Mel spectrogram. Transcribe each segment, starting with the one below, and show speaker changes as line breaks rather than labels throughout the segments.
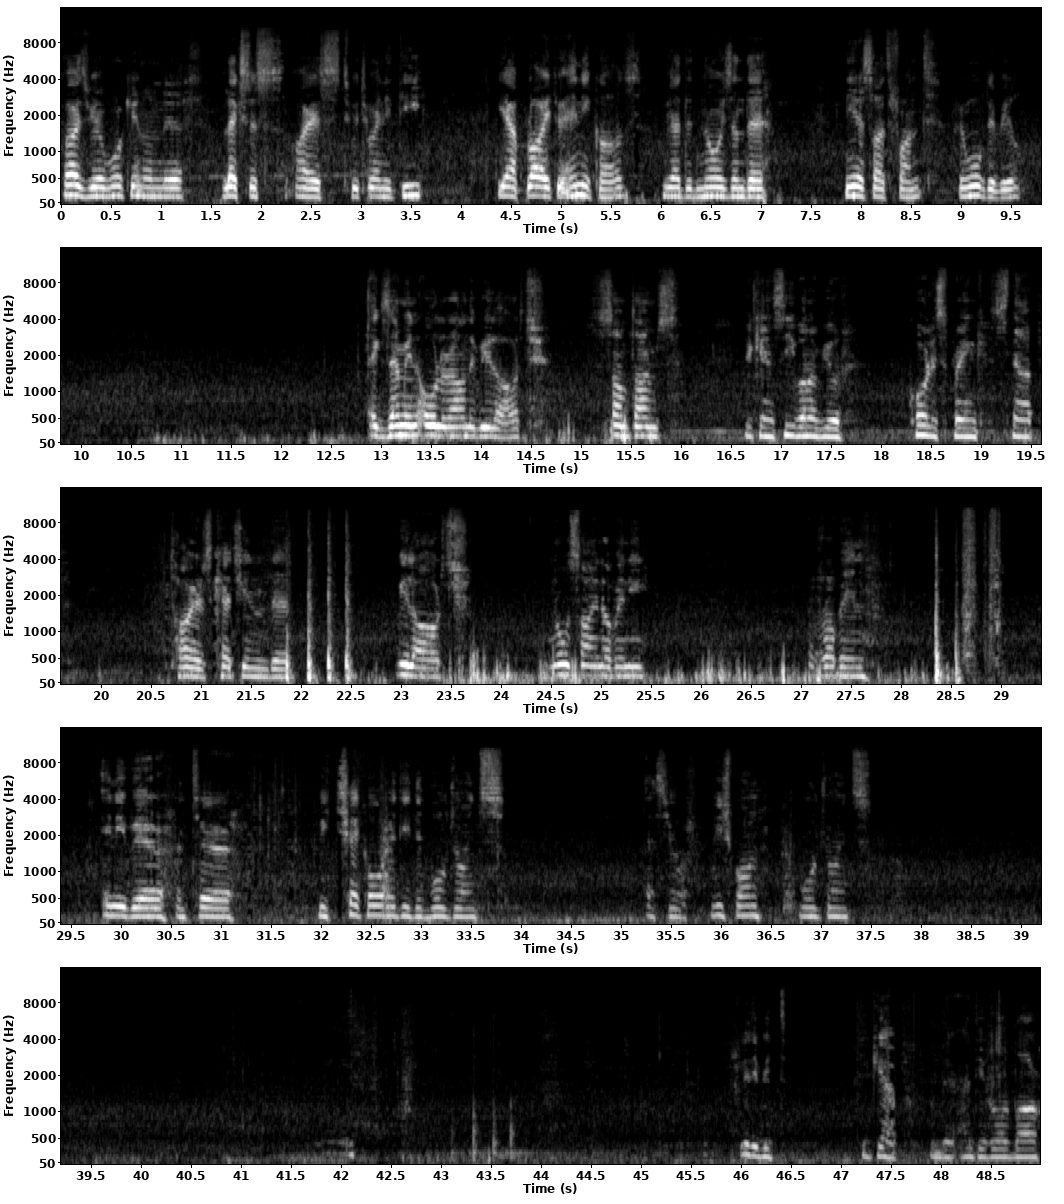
Guys, we are working on the Lexus IS 220D. We apply to any cars. We had the noise on the near side front. Remove the wheel. Examine all around the wheel arch. Sometimes you can see one of your coil spring snap tires catching the wheel arch no sign of any rubbing anywhere until we check already the ball joints. That's your wishbone ball joints. Little bit gap on the anti-roll bar.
